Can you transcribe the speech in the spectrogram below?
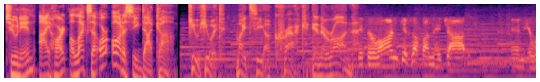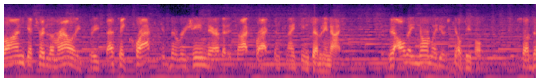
Tune in, iHeart, Alexa, or Audacy.com. Hugh Hewitt might see a crack in Iran. If Iran gives up on the hijab and Iran gets rid of the morality police, that's a crack in the regime there that is not cracked since 1979. All they normally do is kill people. So the,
